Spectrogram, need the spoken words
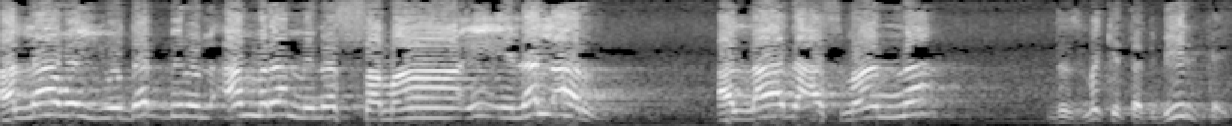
الله وی یدبر الامر من السماء الى الارض الله د اسمان نه د ځمکې تدبیر کوي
